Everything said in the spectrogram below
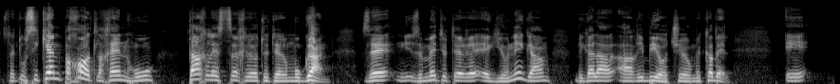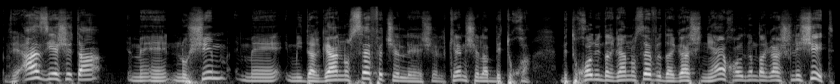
זאת אומרת, הוא סיכן פחות, לכן הוא תכלס צריך להיות יותר מוגן. זה, זה באמת יותר הגיוני גם בגלל הריביות שהוא מקבל. אה, ואז יש את הנושים מדרגה נוספת של, של, כן, של הבטוחה. בטוחות מדרגה נוספת, דרגה שנייה, יכול להיות גם דרגה שלישית.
